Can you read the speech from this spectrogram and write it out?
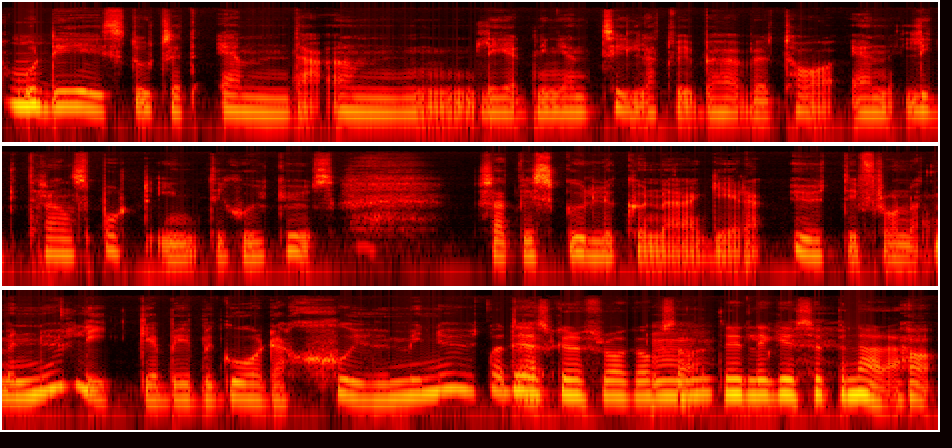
Mm. Och det är i stort sett enda anledningen till att vi behöver ta en liggtransport in till sjukhus. Så att vi skulle kunna agera utifrån att men nu ligger BB Gårda sju minuter. Och det skulle jag fråga också. Mm. Det ligger supernära. Ja,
